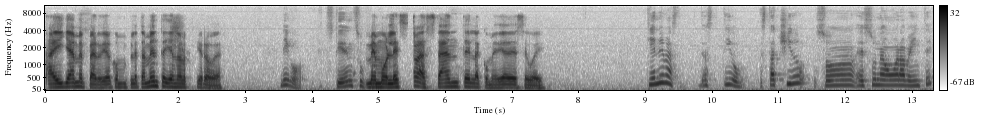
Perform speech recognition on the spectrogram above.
Ahí ya me perdió completamente. Ya no lo quiero ver. Digo, tienen su... Me molesta bastante la comedia de ese güey. Tiene bastante... Digo, está chido, son, es una hora veinte.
